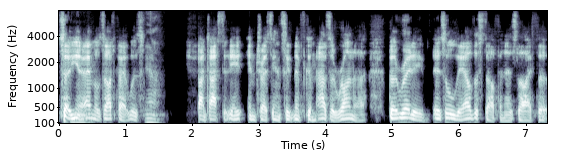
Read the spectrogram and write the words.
So you know, mm. Emil Zatopek was yeah. fantastically interesting and significant as a runner, but really, it's all the other stuff in his life that,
